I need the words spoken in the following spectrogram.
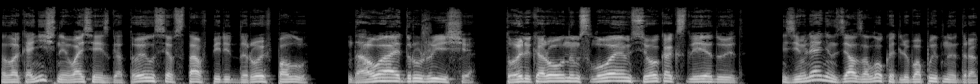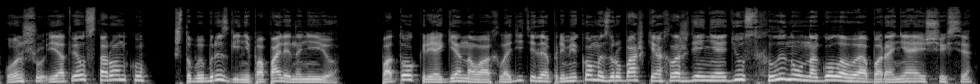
Лаконичный Вася изготовился, встав перед дырой в полу. «Давай, дружище. Только ровным слоем все как следует». Землянин взял за локоть любопытную драконшу и отвел в сторонку, чтобы брызги не попали на нее. Поток реагенного охладителя прямиком из рубашки охлаждения дюз хлынул на головы обороняющихся,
